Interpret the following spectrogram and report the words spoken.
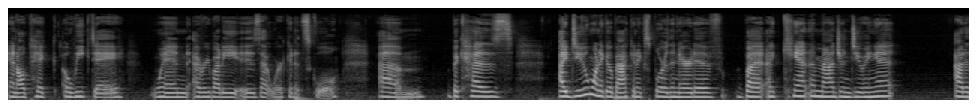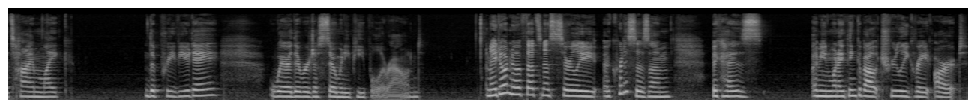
and I'll pick a weekday when everybody is at work and at school. Um, because I do want to go back and explore the narrative, but I can't imagine doing it at a time like the preview day where there were just so many people around. And I don't know if that's necessarily a criticism because, I mean, when I think about truly great art,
